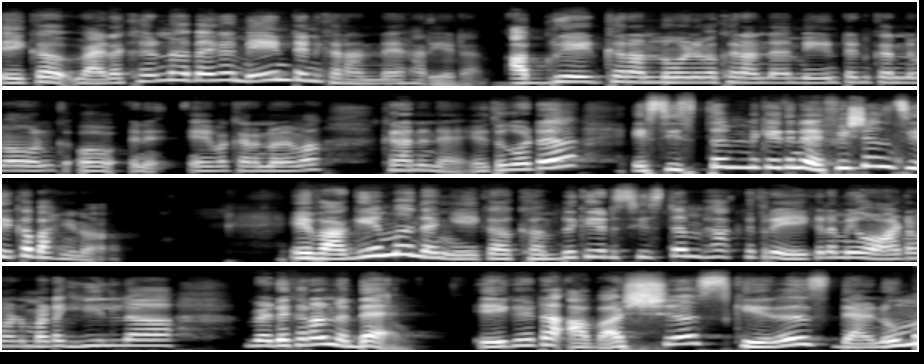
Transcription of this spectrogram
ඒක වැඩ කරන බැක මේන්ටෙන් කරන්න හරියට. අප්ග්‍රේඩ් කරන්න ඕනව කරන්න මේන්ටෙන් කරනවා ඕන් ඒව කරනවා කරන්න නෑ එතකොට ඒ සිිස්තම් එක තින එෆිෂන්සිය එක බහිනවා ඒ වගේම දැන් ඒක කම්පලිකේට සිිස්ටම් හක්නතර ඒකට මේ ආටමට මට ගිල්ලා වැඩ කරන්න බෑ. ඒකට අවශ්‍ය ස්කිල්ස් දැනුම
